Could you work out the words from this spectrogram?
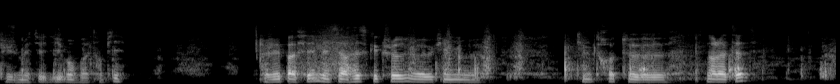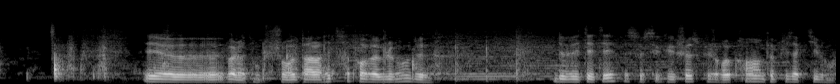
puis je m'étais dit bon bah tant pis. J'ai pas fait, mais ça reste quelque chose euh, qui me qui me trotte dans la tête. Et euh, voilà, donc je reparlerai très probablement de, de VTT parce que c'est quelque chose que je reprends un peu plus activement.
